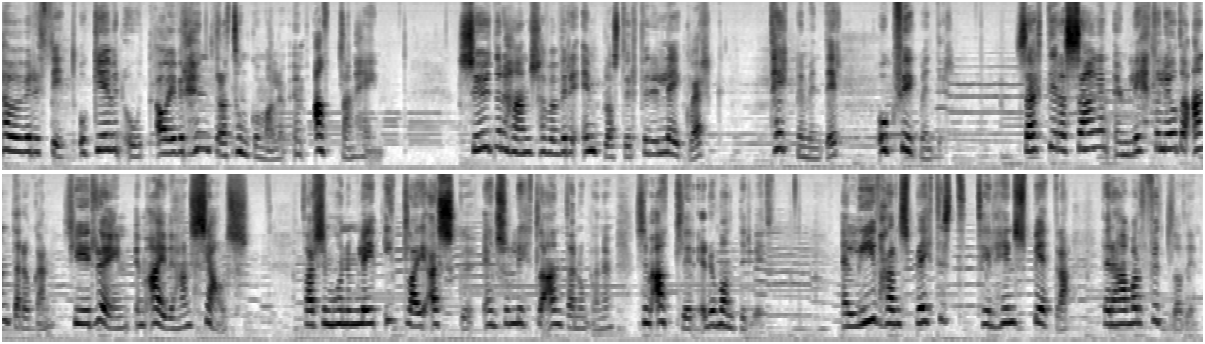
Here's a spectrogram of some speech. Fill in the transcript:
hafa verið þitt og gefin út á yfir 100 tungumálum um allan heim. Sögurnar hans hafa verið innblástur fyrir leikverk, teiknumyndir og kvikmyndir. Sagt er að sagan um litla ljóta andarókan sé í raun um æfi hans sjálfs. Þar sem honum leið illa í æsku eins og litla andanúkanum sem allir eru vondir við. En líf hans breytist til hins betra þegar hann var fullorðinn.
